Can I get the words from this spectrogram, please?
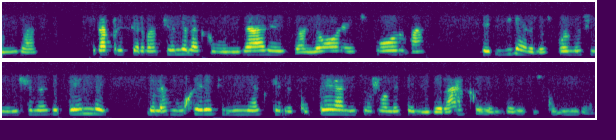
comunidades. La preservación de las comunidades, valores, formas de vida de los pueblos indígenas depende de las mujeres y niñas que recuperan esos roles de liderazgo dentro de sus comunidades.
